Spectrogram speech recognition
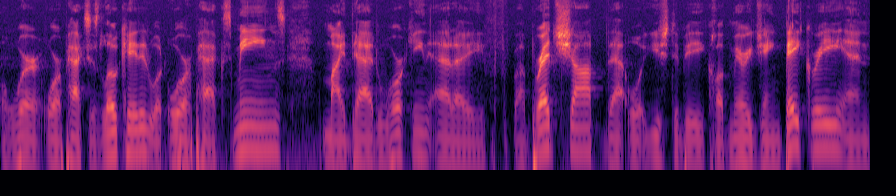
where Orapax is located, what Orapax means. My dad working at a, a bread shop that what used to be called Mary Jane Bakery, and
